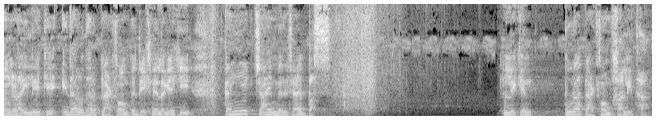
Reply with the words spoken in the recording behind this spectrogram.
अंगड़ाई लेके इधर उधर प्लेटफॉर्म पे देखने लगे कि कहीं एक चाय मिल जाए बस। लेकिन पूरा प्लेटफॉर्म खाली था।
